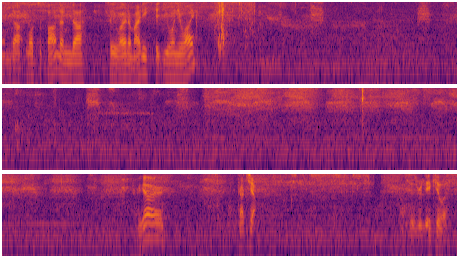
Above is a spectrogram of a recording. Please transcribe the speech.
and uh, lots of fun. And uh, See you later, matey. Get you on your way. There we go. Gotcha. This is ridiculous.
